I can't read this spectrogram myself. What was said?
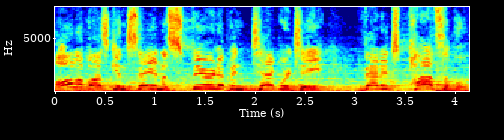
all of us can say in a spirit of integrity that it's possible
